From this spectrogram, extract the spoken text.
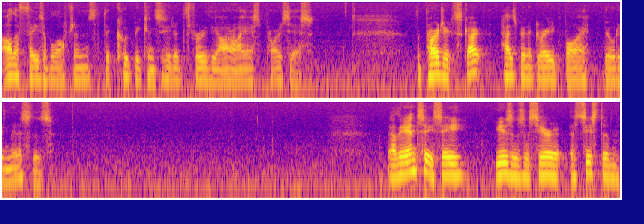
other feasible options that could be considered through the RIS process. The project scope has been agreed by building ministers. Now the NCC uses a, a system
